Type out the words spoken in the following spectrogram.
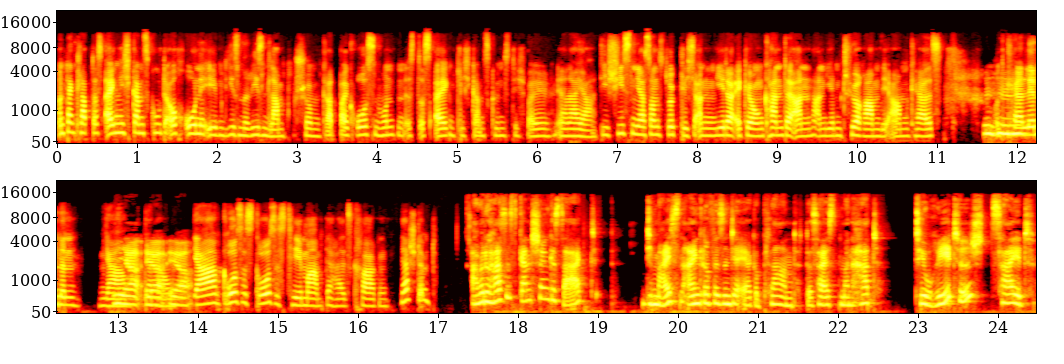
Und dann klappt das eigentlich ganz gut, auch ohne eben diesen riesen Lampenschirm. Gerade bei großen Hunden ist das eigentlich ganz günstig, weil, ja, naja, die schießen ja sonst wirklich an jeder Ecke und Kante an, an jedem Türrahmen, die armen Kerls mhm. und Kerlinnen. Ja, ja, genau. ja, ja. Ja, großes, großes Thema, der Halskragen. Ja, stimmt. Aber du hast es ganz schön gesagt, die meisten Eingriffe sind ja eher geplant. Das heißt, man hat theoretisch Zeit.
